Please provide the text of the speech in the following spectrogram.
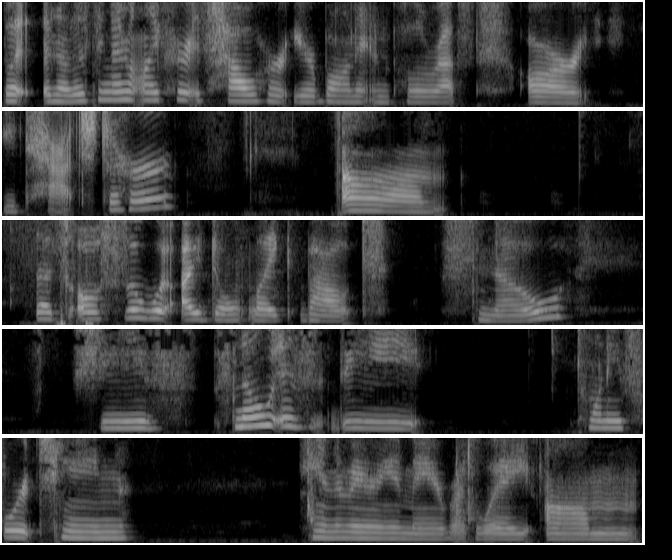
but another thing I don't like her is how her ear bonnet and polo wraps are attached to her. Um, that's also what I don't like about Snow. She's Snow is the 2014 Hanoverian Mare, by the way. Um,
